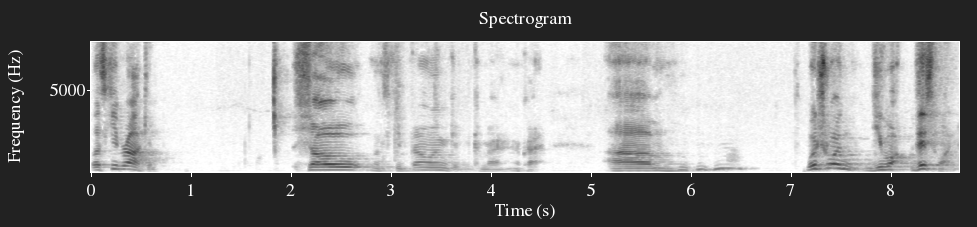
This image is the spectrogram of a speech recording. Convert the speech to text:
Let's keep rocking. So let's keep going. Come back. Okay. Um, which one do you want? This one.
